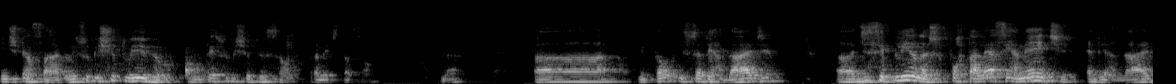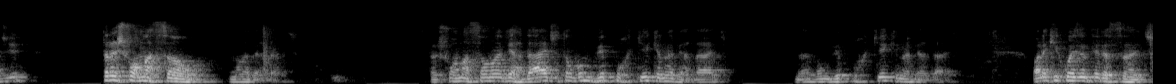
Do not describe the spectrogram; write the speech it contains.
indispensável, insubstituível, não tem substituição para meditação. Né? Ah, então, isso é verdade. Ah, disciplinas fortalecem a mente, é verdade. Transformação, não é verdade. Transformação não é verdade, então vamos ver por que, que não é verdade. Né? Vamos ver por que, que não é verdade. Olha que coisa interessante.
